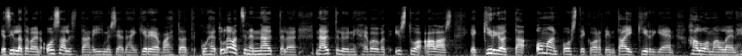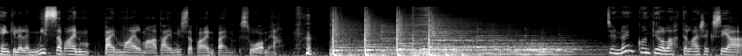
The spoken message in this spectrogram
ja sillä tavoin osallistetaan ihmisiä tähän kirjeenvaihtoon, että kun he tulevat sinne näyttelyyn, näyttelyyn niin he voivat istua alas ja kirjoittaa oman postikortin tai kirjeen haluamalleen henkilölle missä vain päin maailmaa tai missä päin päin Suomea. Synnyin kontiolahtelaiseksi ja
